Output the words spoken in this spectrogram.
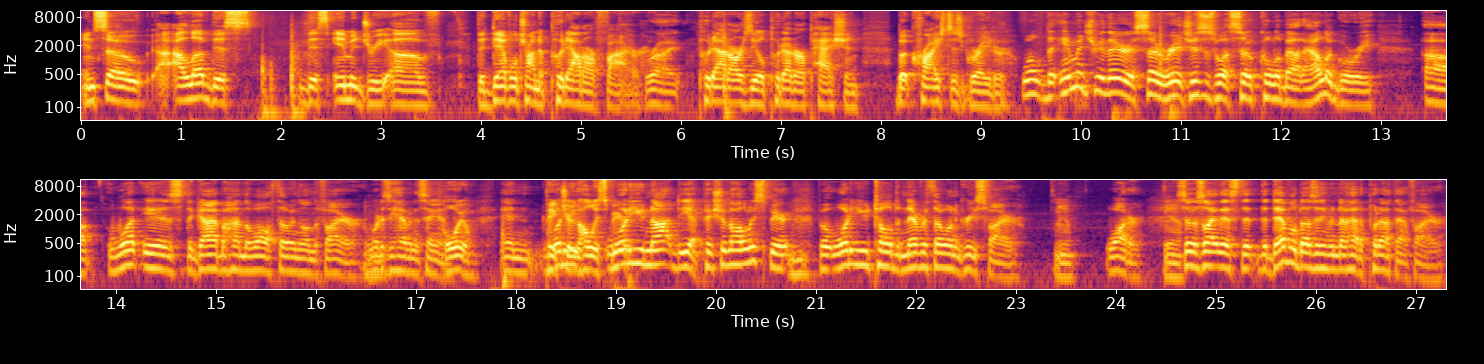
And so I love this this imagery of the devil trying to put out our fire, Right. Put out our zeal, put out our passion, but Christ is greater. Well, the imagery there is so rich. This is what's so cool about allegory. Uh, what is the guy behind the wall throwing on the fire? What does he have in his hand? Oil. And Picture you- the Holy Spirit. What do you not? Yeah, picture the Holy Spirit. But what are you told to never throw on a grease fire? Yeah. Water. Yeah. So it's like this: the, the devil doesn't even know how to put out that fire.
